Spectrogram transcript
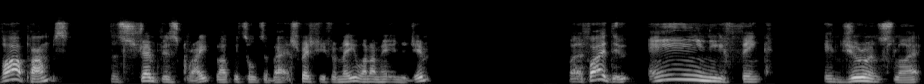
VAR pumps, the strength is great, like we talked about, especially for me when I'm hitting the gym. But if I do anything endurance like,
